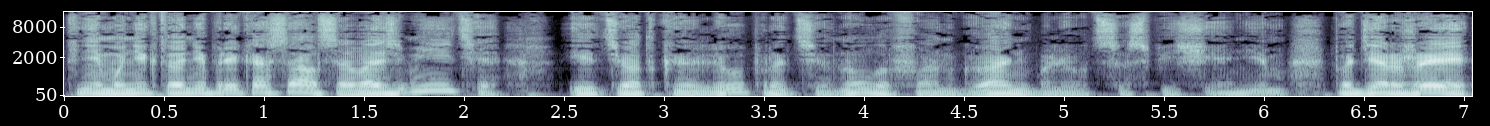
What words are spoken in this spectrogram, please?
К нему никто не прикасался. Возьмите». И тетка Лю протянула Фангуань блюдце с печеньем. «Подержи,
